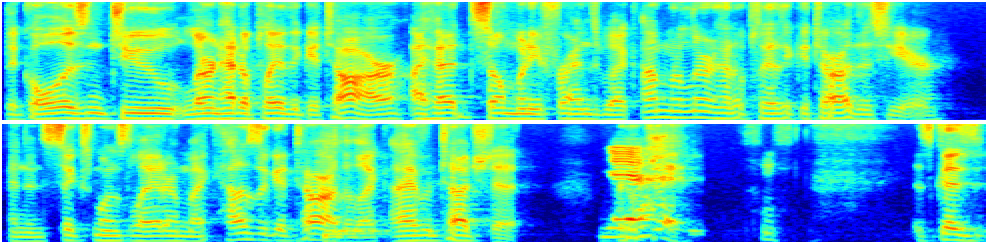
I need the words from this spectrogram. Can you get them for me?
the goal isn't to learn how to play the guitar. I've had so many friends be like, I'm going to learn how to play the guitar this year. And then six months later, I'm like, how's the guitar? They're like, I haven't touched it. Yeah. Okay. it's because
